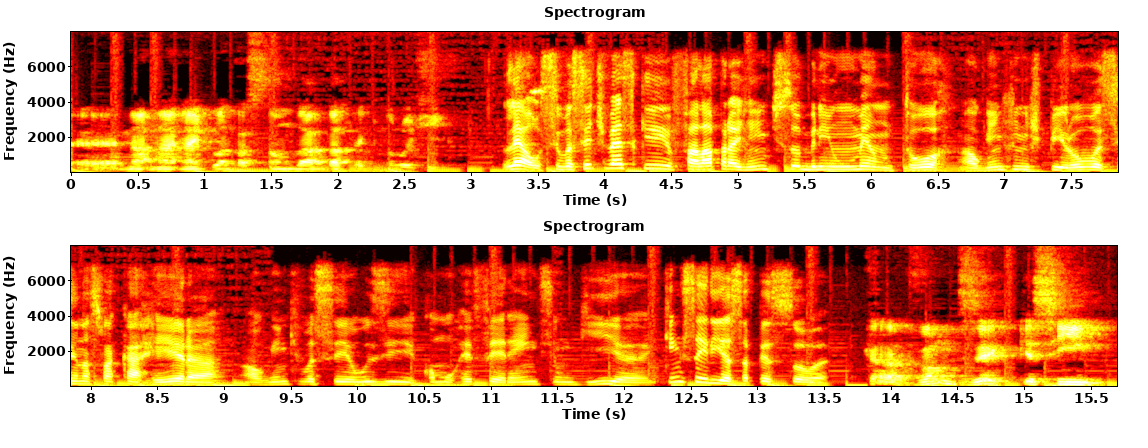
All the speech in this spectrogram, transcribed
é, na, na, na, implantação da, da tecnologia. Léo, se você tivesse que falar pra gente sobre um mentor, alguém que inspirou você na sua carreira, alguém que você use como referência, um guia, quem seria essa pessoa? Cara, vamos dizer que assim,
